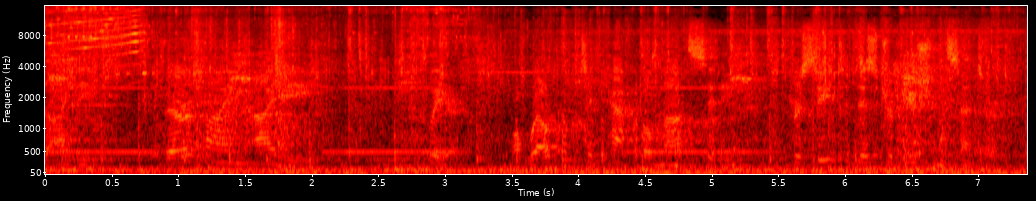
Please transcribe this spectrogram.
ID. Verifying ID. Clear. Welcome to Capital Knot City. Proceed to Distribution Center.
